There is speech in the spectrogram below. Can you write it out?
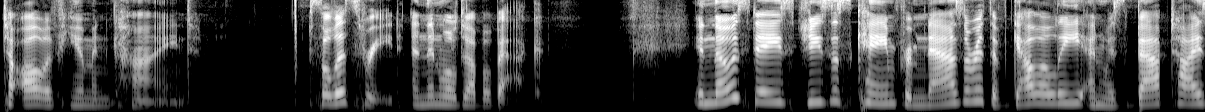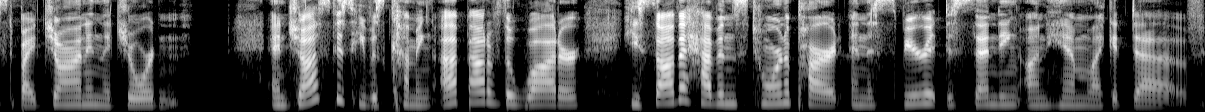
to all of humankind. So, let's read, and then we'll double back. In those days, Jesus came from Nazareth of Galilee and was baptized by John in the Jordan. And just as he was coming up out of the water, he saw the heavens torn apart and the Spirit descending on him like a dove.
